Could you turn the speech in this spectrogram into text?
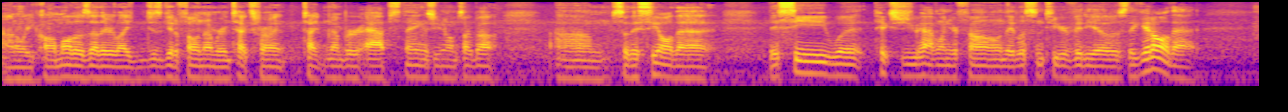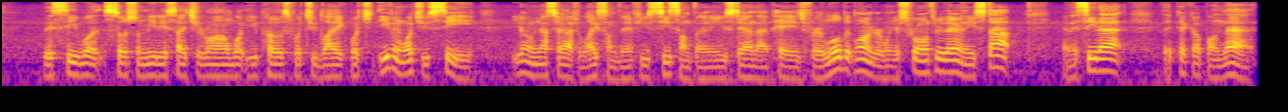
I don't know what you call them, all those other like just get a phone number and text from it type number apps, things, you know what I'm talking about um, so they see all that. They see what pictures you have on your phone. They listen to your videos. They get all that. They see what social media sites you're on, what you post, what you like, what you, even what you see. You don't necessarily have to like something. If you see something and you stay on that page for a little bit longer, when you're scrolling through there and you stop and they see that, they pick up on that.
